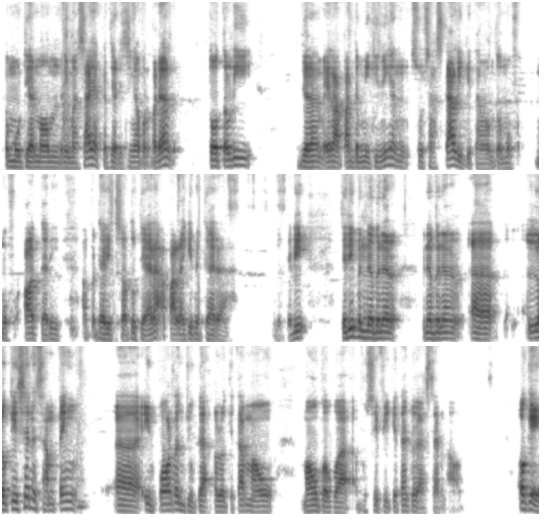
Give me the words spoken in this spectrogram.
kemudian mau menerima saya kerja di Singapura padahal totally dalam era pandemi gini kan susah sekali kita untuk move move out dari dari suatu daerah apalagi negara. Jadi jadi benar-benar benar-benar uh, location is something uh, important juga kalau kita mau mau bawa CV kita juga stand out. Oke, okay.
